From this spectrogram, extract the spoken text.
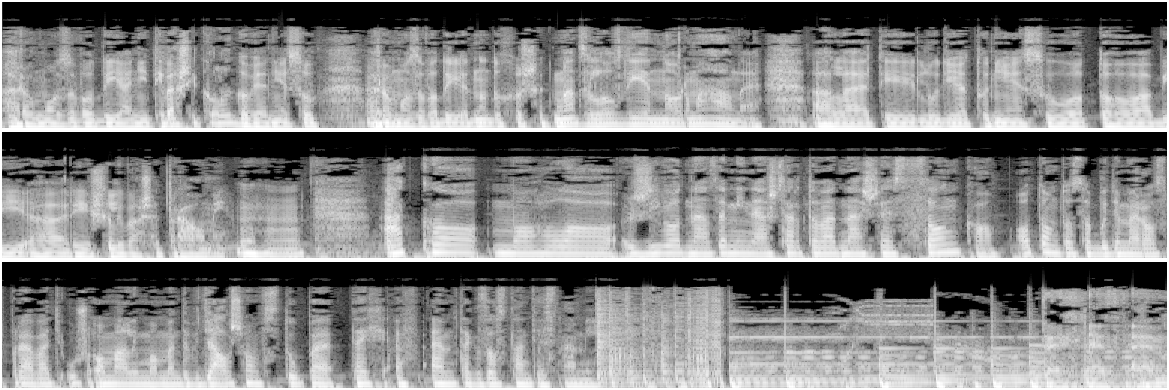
hromozvody, ani tí vaši kolegovia nie sú mhm. hromozvody. Jednoducho však mať zlosť je normálne, ale tí ľudia tu nie sú od toho, aby e, riešili vaše traumy. Uh-huh. Ako mohlo život na Zemi naštartovať naše slnko? O tomto sa budeme rozprávať už o malý moment v ďalšom vstupe Tech FM, tak zostaňte s nami. Tech FM.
